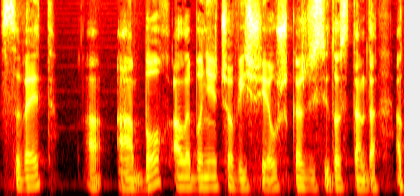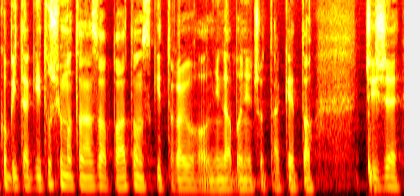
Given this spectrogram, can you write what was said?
svet a, a Boh, alebo niečo vyššie. Už každý si to si tam dá. Akoby taký, tuším, on to nazval platonský trojuholník, alebo niečo takéto. Čiže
